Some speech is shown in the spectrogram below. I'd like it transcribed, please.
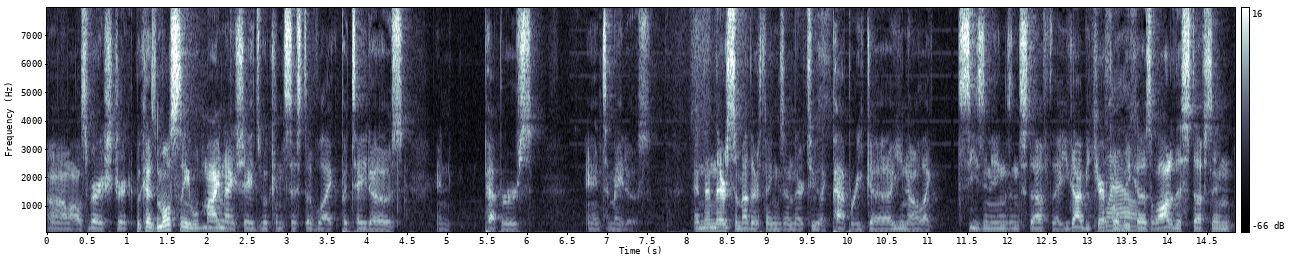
Um, I was very strict because mostly my nightshades would consist of like potatoes and peppers and tomatoes, and then there's some other things in there too, like paprika, you know, like seasonings and stuff that you gotta be careful Wow. because a lot of this stuff's in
